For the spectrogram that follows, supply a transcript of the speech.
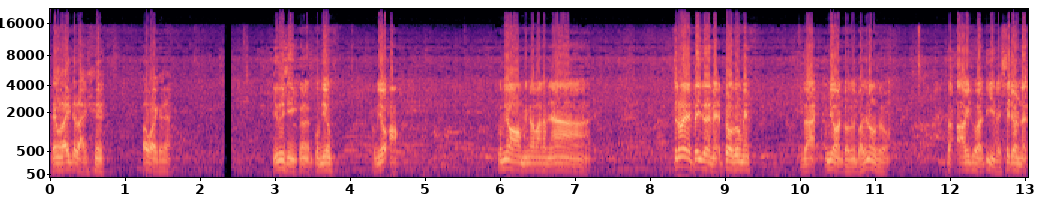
တယ်ငလိုက်တက်လာပြီဟုတ်ပါခင်ဗျကျေးဇူးရှင်ကိုမျိုးကိုမျိုးအောင်ကိုမျိုးအောင်မင်္ဂလာပါခင်ဗျာကျွန်တော်ရဲ့ပြည့်တယ်နဲ့အတော်ဆုံးပဲဒါကိုမျိုးအောင်တော်ဆုံးဘာဖြစ်လို့လဲဆိုတော့ဒါအာပြီးတော့တည်ရလဲဆက်ကြောနဲ့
